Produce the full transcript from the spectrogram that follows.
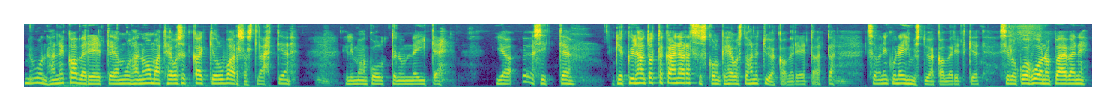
No onhan ne kavereita ja mullahan omat hevoset kaikki ollut Varsasta lähtien. Eli mä oon kouluttanut ne itse. Ja sitten ja kyllähän totta kai nämä ratsastuskulkehevoset onhan ne työkavereita, että, että se on niin kuin ne ihmistyökaveritkin. Että silloin kun on huono päivä, niin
